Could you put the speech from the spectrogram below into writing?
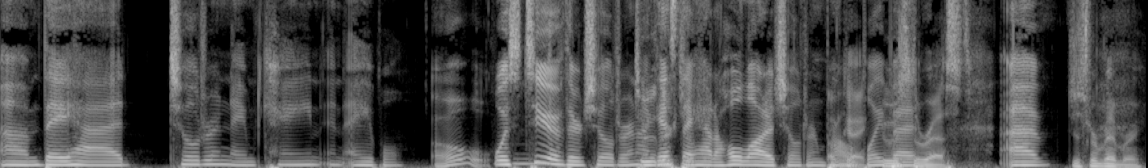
Um, they had children named Cain and Abel. Oh. Was two of their children. Two I guess they children. had a whole lot of children, probably, okay. Who was but the rest? uh, Just from memory.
